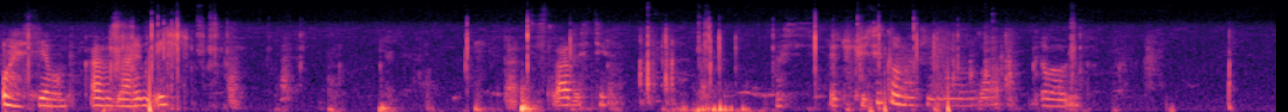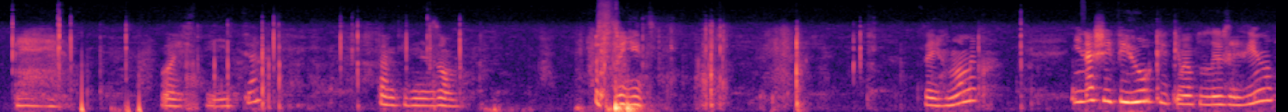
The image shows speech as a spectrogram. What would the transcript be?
Ось я вам покажу зараз ближче. Так, сладості. Ось, я чуть-чуть світло думаю, зараз відкриваю. Ось, дивіться. Там під низом стоїть цей гномик. І наші фігурки, які ми плели з резинок.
